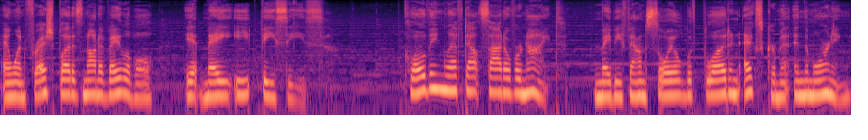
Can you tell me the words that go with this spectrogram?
and when fresh blood is not available, it may eat feces. Clothing left outside overnight may be found soiled with blood and excrement in the morning,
